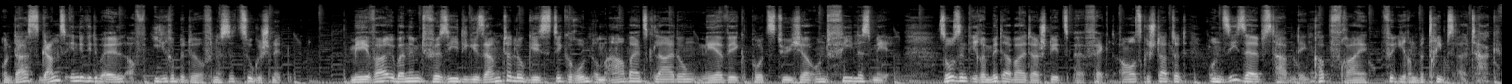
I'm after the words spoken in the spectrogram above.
und das ganz individuell auf Ihre Bedürfnisse zugeschnitten. Mewa übernimmt für Sie die gesamte Logistik rund um Arbeitskleidung, Mehrwegputztücher und vieles mehr. So sind Ihre Mitarbeiter stets perfekt ausgestattet und Sie selbst haben den Kopf frei für Ihren Betriebsalltag.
